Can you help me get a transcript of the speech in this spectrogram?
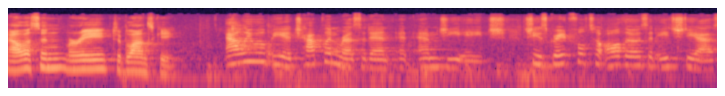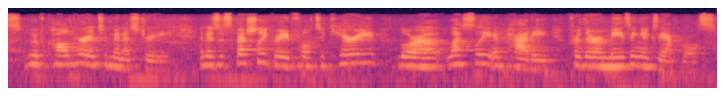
Allison Marie Jablonski. Allie will be a chaplain resident at MGH. She is grateful to all those at HDS who have called her into ministry and is especially grateful to Carrie, Laura, Leslie, and Patty for their amazing examples.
